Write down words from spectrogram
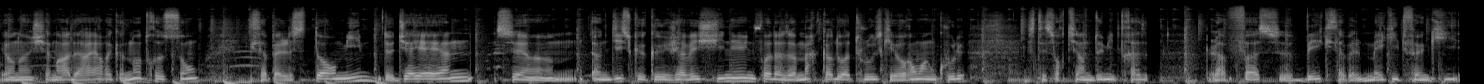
Et on enchaînera derrière avec un autre son qui s'appelle Stormy de J.A.N. C'est un, disque que j'avais chiné une fois dans un mercado à Toulouse qui est vraiment cool. C'était sorti en 2013. La face B qui s'appelle Make It Funky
